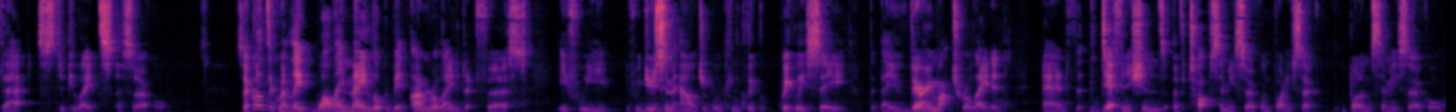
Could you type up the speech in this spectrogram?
that stipulates a circle. So consequently, while they may look a bit unrelated at first, if we, if we do some algebra, we can quickly see that they are very much related and that the definitions of top semicircle and bottom semicircle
